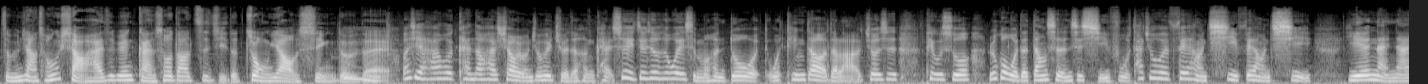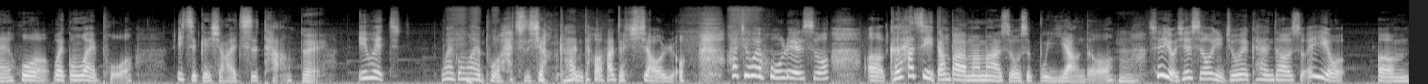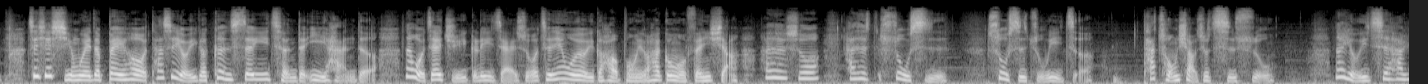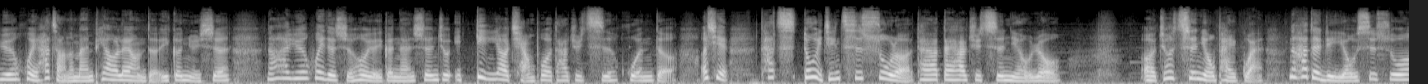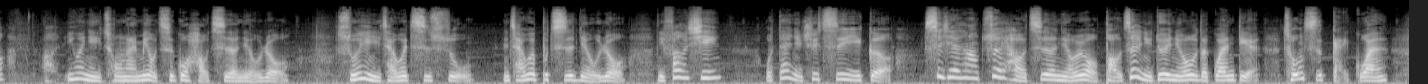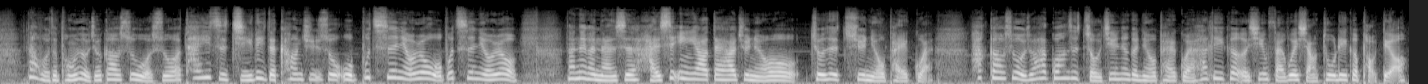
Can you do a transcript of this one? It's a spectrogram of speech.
怎么讲，从小孩这边感受到自己的重要性，对不对嗯？而且他会看到他笑容，就会觉得很开所以这就是为什么很多我我听到的啦，就是譬如说，如果我的当事人是媳妇，她就会非常气，非常气爷爷奶奶或外公外婆一直给小孩吃糖，对，因为。外公外婆 他只想看到他的笑容，他就会忽略说，呃，可是他自己当爸爸妈妈的时候是不一样的哦。嗯所以有些时候你就会看到说，哎有嗯，这些行为的背后，它是有一个更深一层的意涵的。那我再举一个例子来说，曾经我有一个好朋友，他跟我分享，他就说他是素食素食主义者，他从小就吃素。那有一次他约会，他长得蛮漂亮的一个女生，然后他约会的时候，有一个男生就一定要强迫她去吃荤的，而且他吃都已经吃素了，他要带她去吃牛肉，呃，就吃牛排馆。那他的理由是说。因为你从来没有吃过好吃的牛肉，所以你才会吃素，你才会不吃牛肉。你放心，我带你去吃一个世界上最好吃的牛肉，保证你对牛肉的观点从此改观。那我的朋友就告诉我说，他一直极力的抗拒，说我不吃牛肉，我不吃牛肉。那那个男生还是硬要带他去牛肉，就是去牛排馆。他告诉我说，他光是走进那个牛排馆，他立刻恶心反胃，想吐，立刻跑掉。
